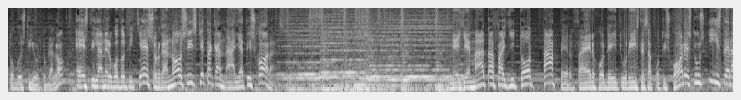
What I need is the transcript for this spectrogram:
τον Κωστή όχι τον καλό, έστειλαν εργοδοτικές οργανώσεις και τα κανάλια της χώρας. Με γεμάτα φαγητό τάπερ θα έρχονται οι τουρίστες από τις χώρες τους ύστερα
